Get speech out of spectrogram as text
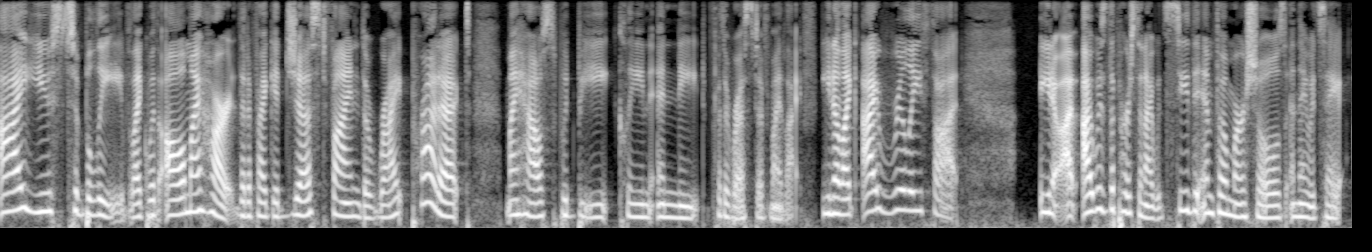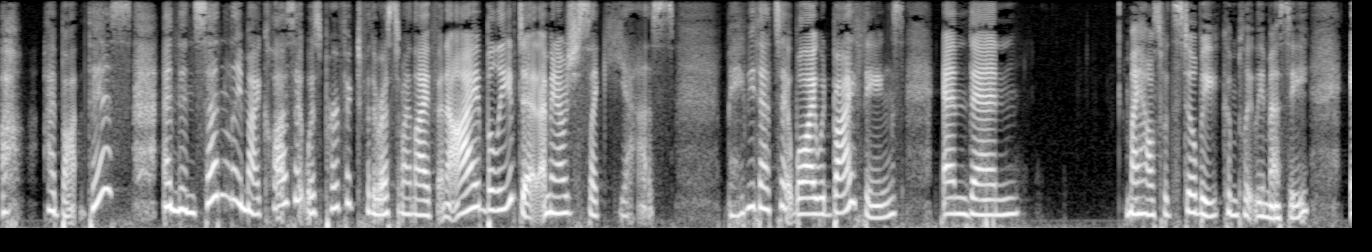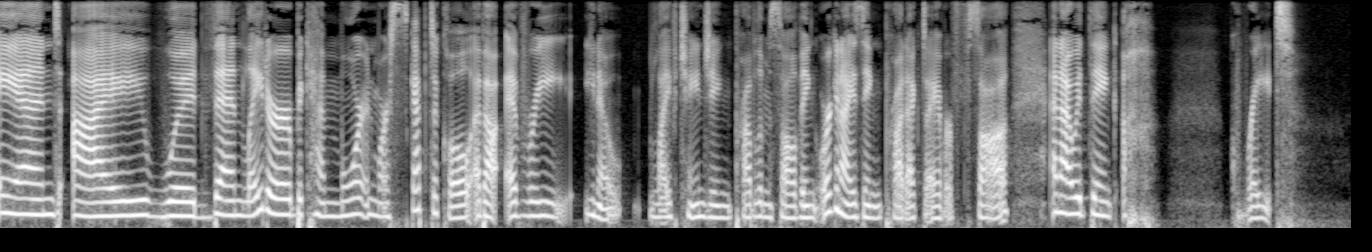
I used to believe, like with all my heart, that if I could just find the right product, my house would be clean and neat for the rest of my life. You know, like I really thought, you know, I, I was the person I would see the infomercials and they would say, oh, I bought this. And then suddenly my closet was perfect for the rest of my life. And I believed it. I mean, I was just like, yes, maybe that's it. Well, I would buy things and then my house would still be completely messy. And I would then later become more and more skeptical about every, you know, life changing, problem solving, organizing product I ever saw. And I would think, oh, great.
